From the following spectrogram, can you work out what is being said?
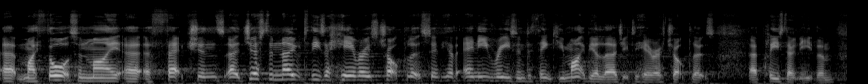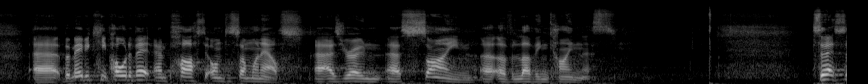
uh, my thoughts and my uh, affections. Uh, just a note these are Heroes chocolates, so if you have any reason to think you might be allergic to Heroes chocolates, uh, please don't eat them. Uh, but maybe keep hold of it and pass it on to someone else uh, as your own uh, sign of loving kindness. So let's,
